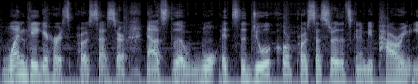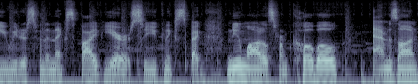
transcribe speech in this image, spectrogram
1 gigahertz processor. Now it's the it's the dual core processor that's going to be powering e-readers for the next 5 years. So you can expect new models from Kobo, Amazon,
